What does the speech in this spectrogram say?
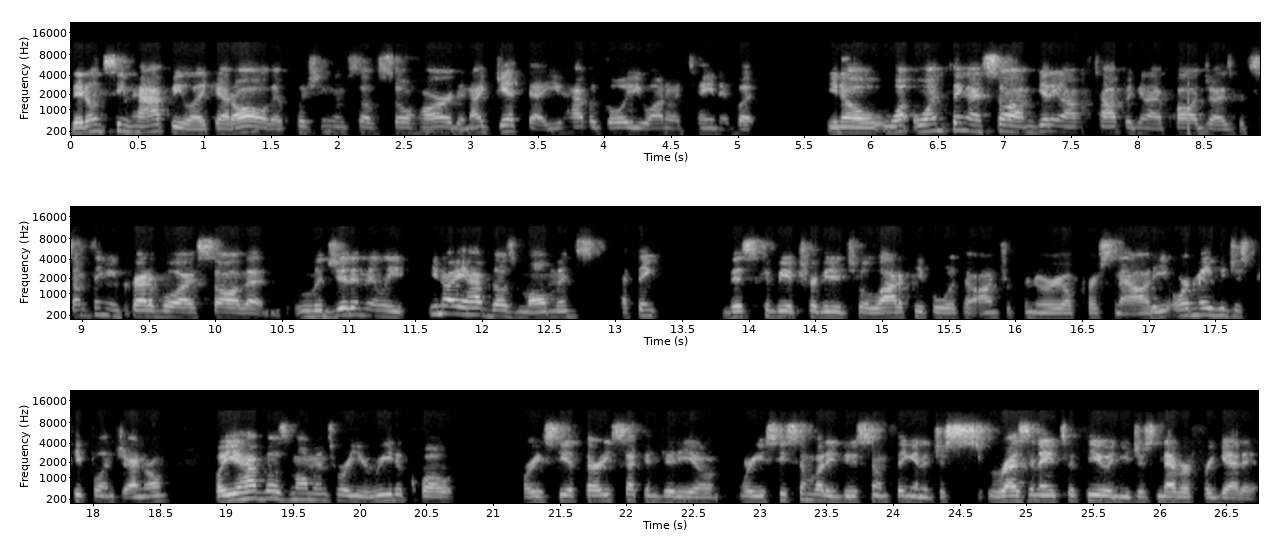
they don't seem happy like at all. They're pushing themselves so hard. And mm-hmm. I get that you have a goal, you want to attain it. But, you know, one, one thing I saw, I'm getting off topic and I apologize, but something incredible I saw that legitimately, you know, you have those moments. I think this could be attributed to a lot of people with an entrepreneurial personality or maybe just people in general. But you have those moments where you read a quote or you see a 30 second video where you see somebody do something and it just resonates with you and you just never forget it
